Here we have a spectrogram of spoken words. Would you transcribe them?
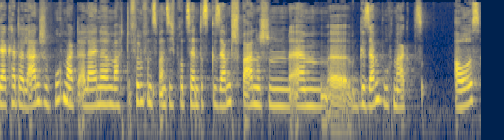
der katalanische Buchmarkt alleine macht 25 Prozent des gesamtspanischen ähm, äh, Gesamtbuchmarkts aus.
